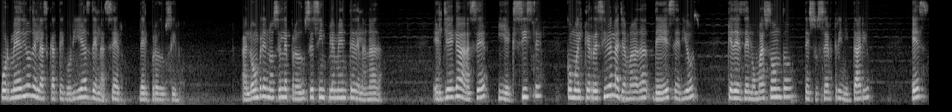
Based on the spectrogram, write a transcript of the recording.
por medio de las categorías del hacer, del producir. Al hombre no se le produce simplemente de la nada. Él llega a ser y existe como el que recibe la llamada de ese Dios que desde lo más hondo de su ser trinitario es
